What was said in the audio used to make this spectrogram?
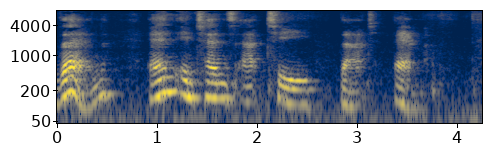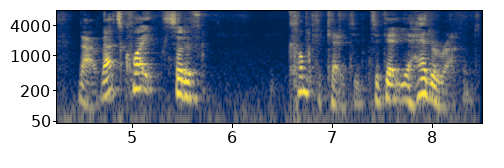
then N intends at T that M. Now, that's quite sort of complicated to get your head around.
